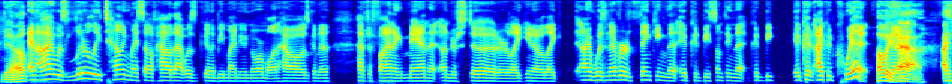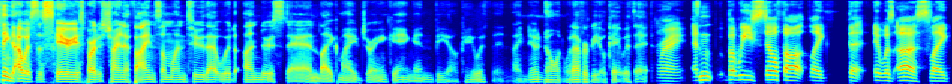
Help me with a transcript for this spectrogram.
yeah, And I was literally telling myself how that was gonna be my new normal and how I was gonna have to find a man that understood or like, you know, like I was never thinking that it could be something that could be it could I could quit. Oh you know? yeah. I think that was the scariest part is trying to find someone too that would understand like my drinking and be okay with it. I knew no one would ever be okay with it. Right. And but we still thought like that it was us like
